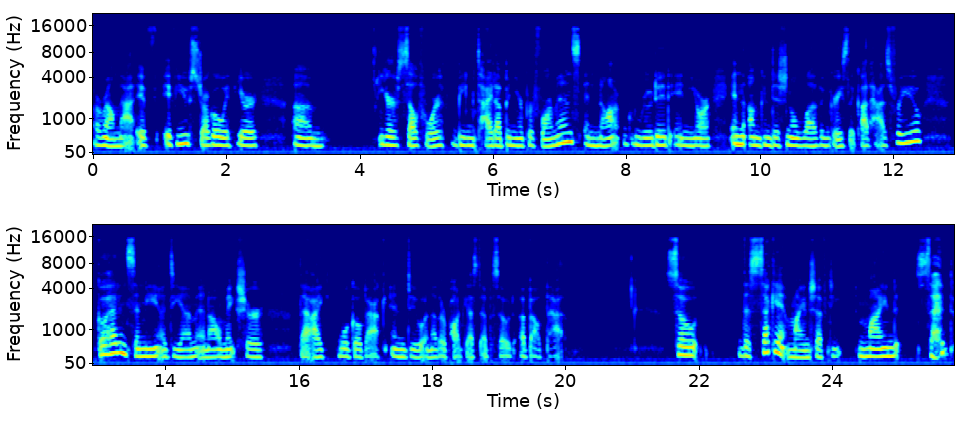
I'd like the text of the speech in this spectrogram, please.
around that. If if you struggle with your um your self-worth being tied up in your performance and not rooted in your in the unconditional love and grace that God has for you, go ahead and send me a DM and I'll make sure that I will go back and do another podcast episode about that. So the second mind shift mindset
